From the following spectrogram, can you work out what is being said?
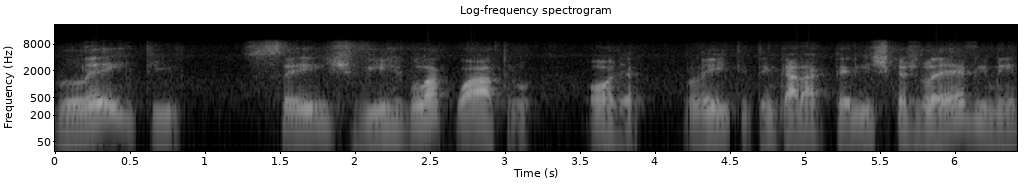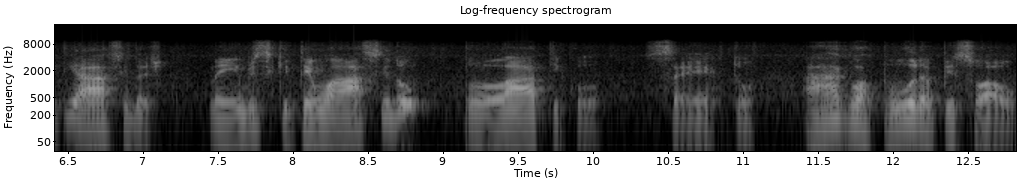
Leite, 6,4. Olha, leite tem características levemente ácidas. Lembre-se que tem um ácido lático, certo? A água pura, pessoal,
